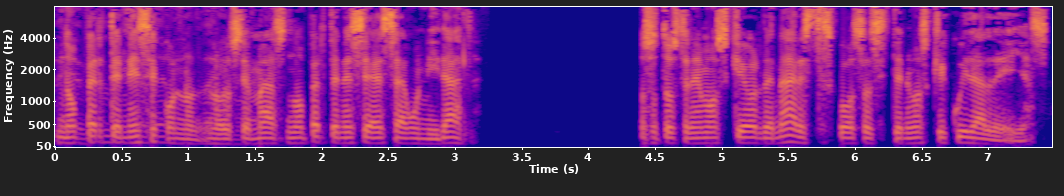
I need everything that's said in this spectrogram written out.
no pertenece con los demás, no pertenece a esa unidad. Nosotros tenemos que ordenar estas cosas y tenemos que cuidar de ellas.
